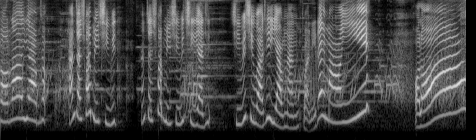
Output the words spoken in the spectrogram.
รอร่ายามครับฉันจะช่วยมีชีวิตฉันจะช่วยมีชีวิตชีวาที่ชีวิตชีวาที่ยาวนานกว่านี้ได้ไหมขอร้อง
